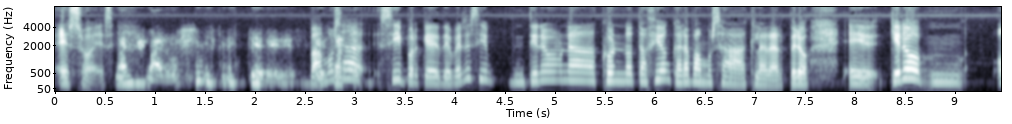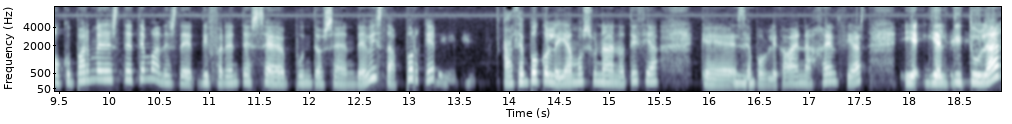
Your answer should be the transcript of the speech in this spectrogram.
Eso es. deberes. Vamos a sí, porque deberes sí tiene una connotación que ahora vamos a aclarar, pero quiero mm, ocuparme de este tema desde diferentes puntos de vista, porque Hace poco leíamos una noticia que se publicaba en agencias y, el titular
